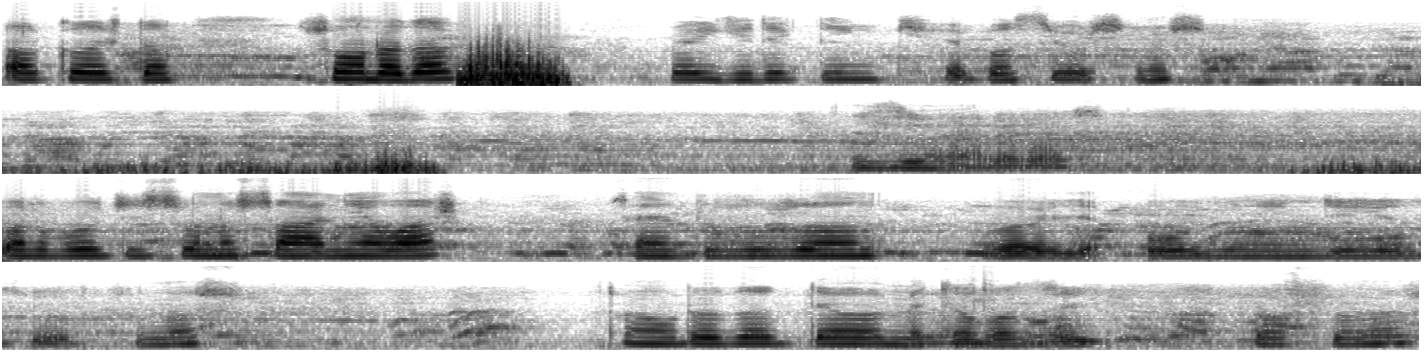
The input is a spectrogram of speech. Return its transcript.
Arkadaşlar sonra da buraya yedek linke basıyorsunuz. İzin ver. Arabacı sonra saniye var. Sen dururun böyle oyun indi yazıyorsunuz. Sonra burada da devam ete basıyorsunuz.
